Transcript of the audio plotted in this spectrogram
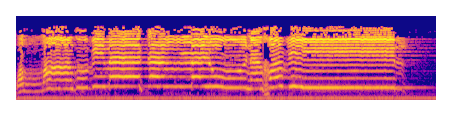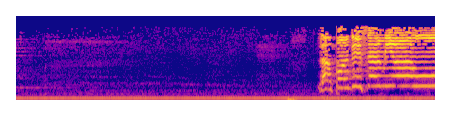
والله بما تعملون خبير. لقد سمع الله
